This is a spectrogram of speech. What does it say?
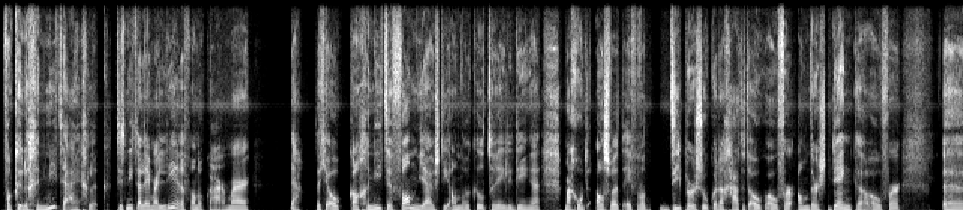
van kunnen genieten eigenlijk. Het is niet alleen maar leren van elkaar, maar ja, dat je ook kan genieten van juist die andere culturele dingen. Maar goed, als we het even wat dieper zoeken, dan gaat het ook over anders denken, over uh,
